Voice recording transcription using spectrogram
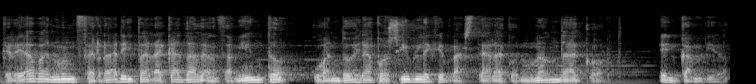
Creaban un Ferrari para cada lanzamiento, cuando era posible que bastara con un Honda Accord. En cambio,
